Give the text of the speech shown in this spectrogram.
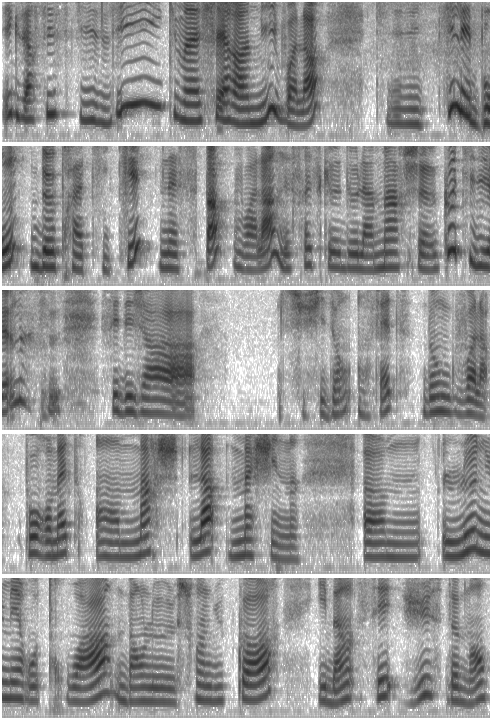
exercice physique, ma chère amie, voilà, qu'il est bon de pratiquer, n'est-ce pas? Voilà, ne serait-ce que de la marche quotidienne, c'est déjà suffisant en fait. Donc voilà, pour remettre en marche la machine. Euh, le numéro 3 dans le soin du corps, eh ben, c'est justement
